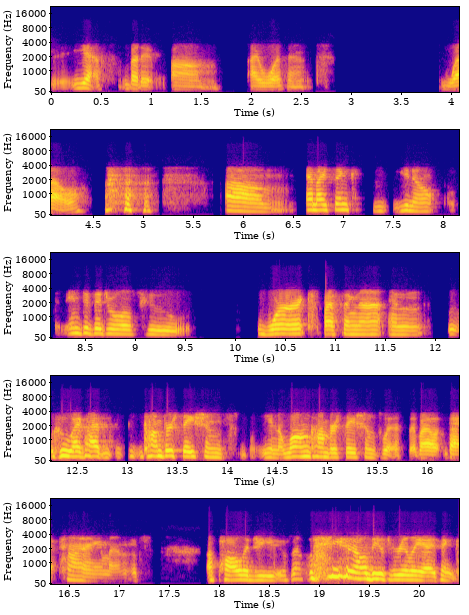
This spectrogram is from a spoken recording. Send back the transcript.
it. yes but it um i wasn't well. Um and i think you know individuals who were expressing that and who i've had conversations you know long conversations with about that time and apologies and you know these really i think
